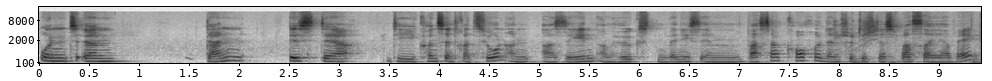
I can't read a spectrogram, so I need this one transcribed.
Und ähm, dann ist der, die Konzentration an Arsen am höchsten. Wenn ich es im Wasser koche, dann schütte ich das Wasser ja weg.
